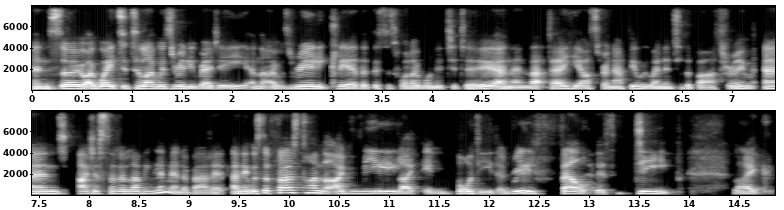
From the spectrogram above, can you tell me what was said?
and so I waited till I was really ready, and I was really clear that this is what I wanted to do. And then that day, he asked for a nappy. We went into the bathroom, and I just set a loving limit about it. And it was the first time that I'd really like embodied and really felt this deep, like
